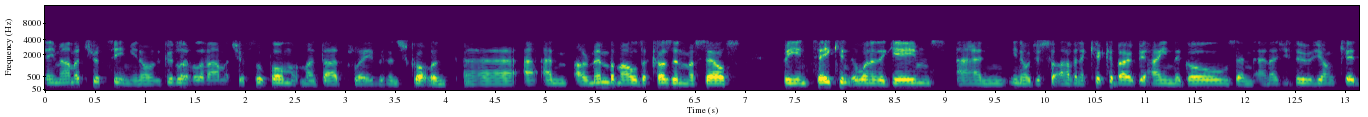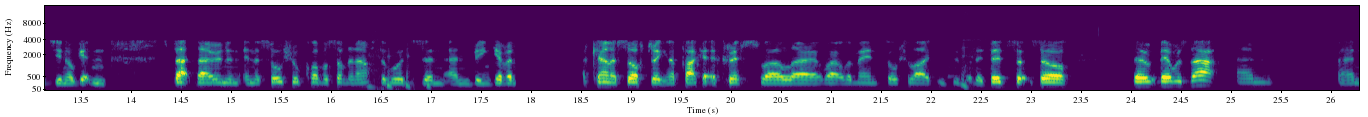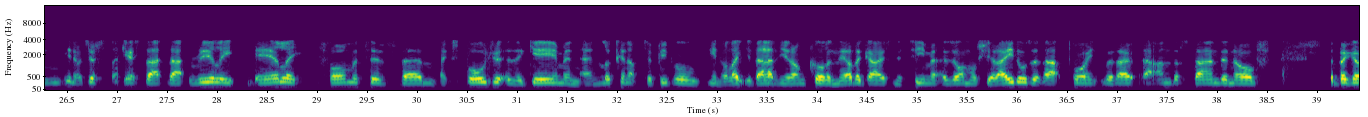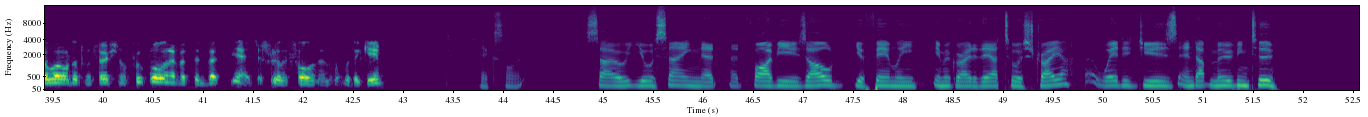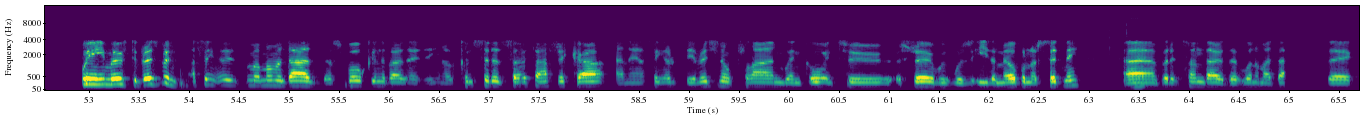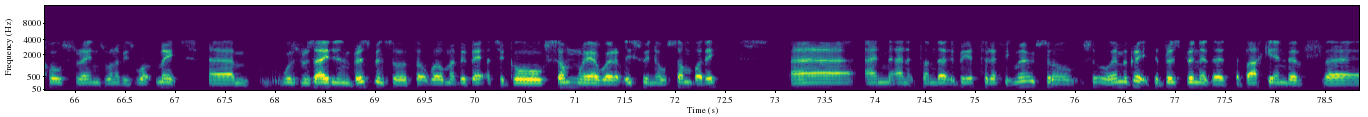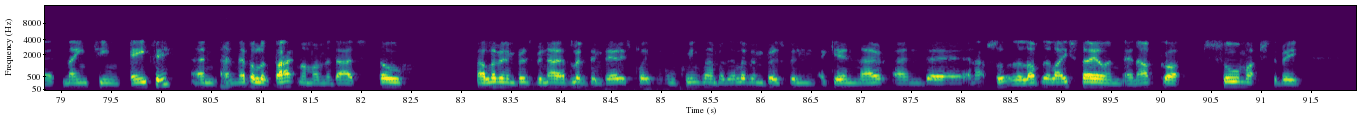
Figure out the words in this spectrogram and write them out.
same amateur team. You know, a good level of amateur football. My, my dad played within Scotland, uh, and I remember my older cousin myself being taken to one of the games and you know just sort of having a kickabout behind the goals and, and as you do with young kids you know getting sat down in, in the social club or something afterwards and, and being given a can of soft drink and a packet of crisps while uh, while the men socialised and did what they did so, so there, there was that, and and you know just I guess that that really early formative um, exposure to the game and, and looking up to people you know like your dad and your uncle and the other guys in the team as almost your idols at that point without that understanding of the bigger world of professional football and everything. But yeah, just really falling in love with the game. Excellent. So you were saying that at five years old, your family immigrated out to Australia. Where did you end up moving to? We moved to Brisbane. I think my mum and dad have spoken about it. You know, considered South Africa, and then I think the original plan when going to Australia was either Melbourne or Sydney. Uh, but it turned out that one of my dad's uh, close friends, one of his workmates, um, was residing in Brisbane. So I thought, well, maybe better to go somewhere where at least we know somebody. Uh, and and it turned out to be a terrific move. So so immigrated to Brisbane at the, the back end of uh, 1980, and, and never looked back. My mum and dad still are living in Brisbane now. I've lived in various places in Queensland, but they live in Brisbane again now, and uh, and absolutely love the lifestyle. And, and I've got so much to be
